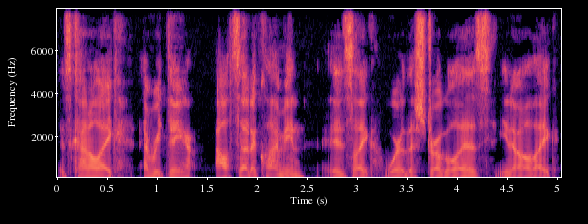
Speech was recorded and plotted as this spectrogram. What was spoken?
It's kind of like everything outside of climbing is like where the struggle is, you know, like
